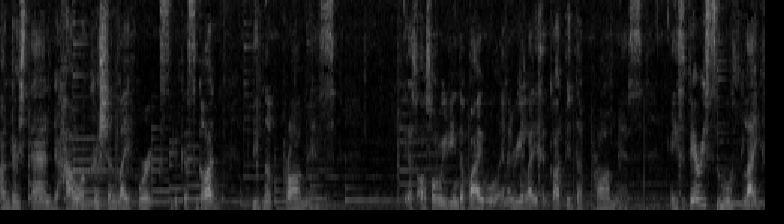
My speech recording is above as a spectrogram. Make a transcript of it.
understand how a Christian life works because God did not promise. I was also reading the Bible and I realized that God did not promise a very smooth life.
